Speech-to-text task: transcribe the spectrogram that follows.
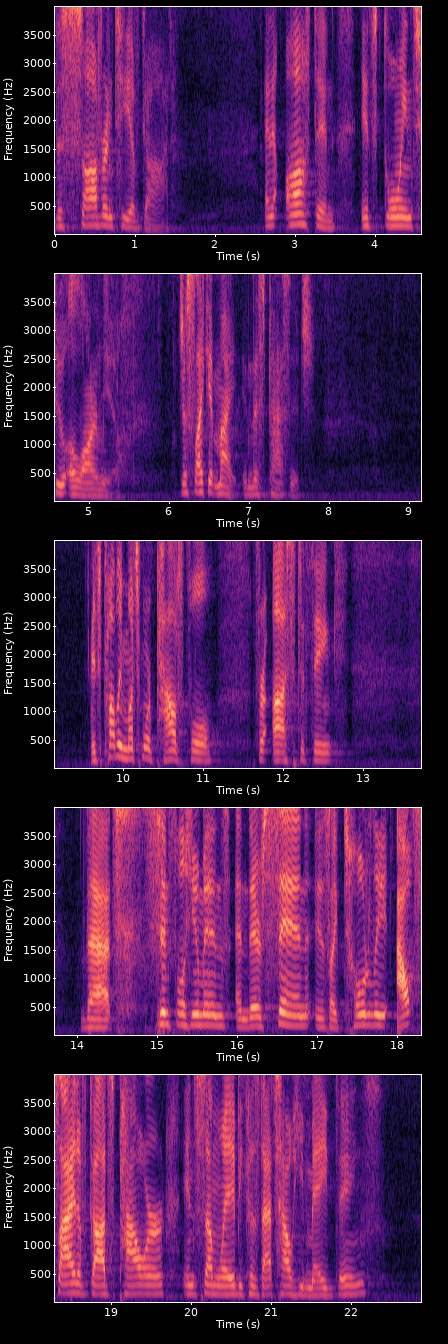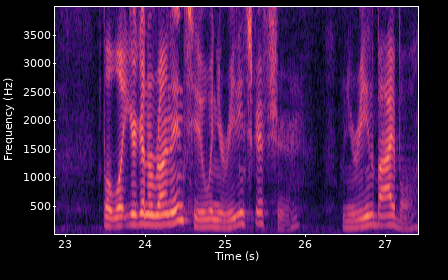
the sovereignty of God. And often it's going to alarm you just like it might in this passage. It's probably much more palatable for us to think that sinful humans and their sin is like totally outside of God's power in some way because that's how He made things. But what you're going to run into when you're reading Scripture, when you're reading the Bible,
